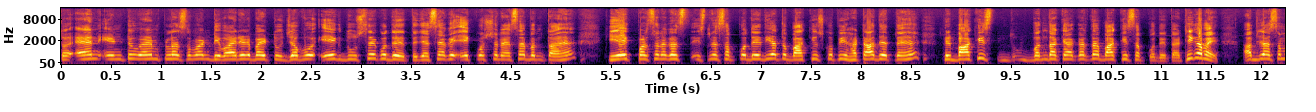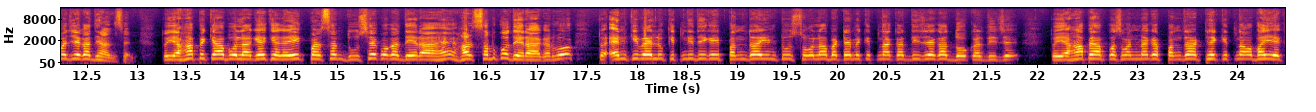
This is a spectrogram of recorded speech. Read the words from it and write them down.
तो n into n plus one divided by two जब वो एक दूसरे को देते, जैसे अगर एक क्वेश्चन ऐसा बनता है कि एक पर्सन अगर इसने सबको दे दिया तो बाकी उसको फिर हटा देते हैं फिर बाकी बंदा क्या करता है बाकी सबको देता है। ठीक है भाई? अब जरा समझिएगा ध्यान से। तो यहाँ पे क्या बोला गया कि अगर एक पर्सन दूसरे को अगर दे रहा है हर सबको दे रहा है अगर वो तो एन की वैल्यू कितनी दी गई? पंद्रह इंटू बटे में कितना कर दीजिएगा? दो कर दीजिए। तो यहाँ पे आपको समझ में आएगा पंद्रह अट्ठे कितना हो भाई? एक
